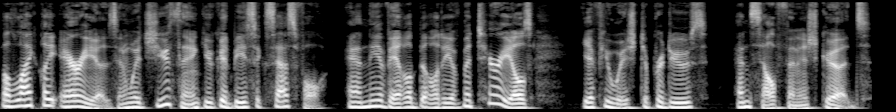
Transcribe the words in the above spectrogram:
the likely areas in which you think you could be successful, and the availability of materials if you wish to produce and sell finished goods.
